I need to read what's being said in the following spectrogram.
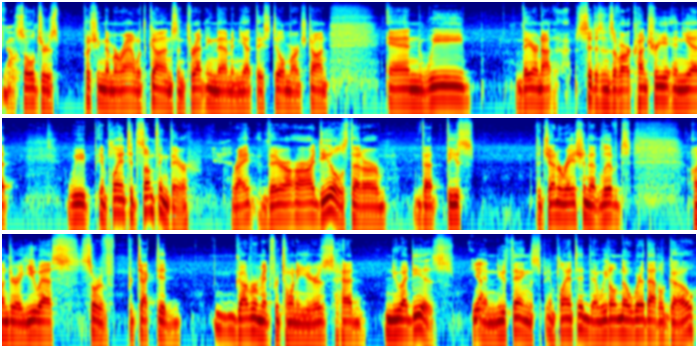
Yeah. Soldiers pushing them around with guns and threatening them, and yet they still marched on. And we, they are not citizens of our country, and yet we implanted something there, right? There are ideals that are that these the generation that lived under a U.S. sort of protected government for 20 years had new ideas yeah. and new things implanted, and we don't know where that'll go.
